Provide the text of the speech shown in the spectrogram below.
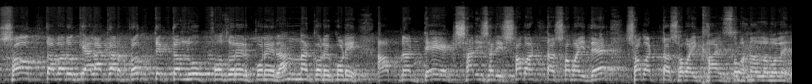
সব তাবারুক এলাকার প্রত্যেকটা লোক ফজরের পরে রান্না করে করে আপনার ডেক, সারি সারি, সবারটা সবাই দেয়, সবারটা সবাই খায় সোহানাল্লাহ বলেন।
